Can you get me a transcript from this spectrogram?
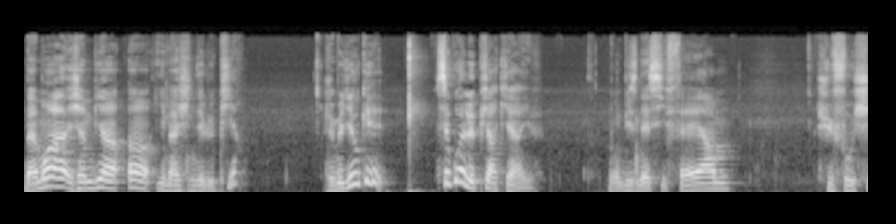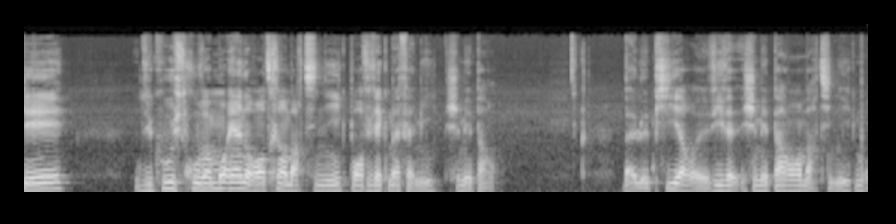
Ben moi j'aime bien un imaginer le pire. Je me dis ok c'est quoi le pire qui arrive? Mon business y ferme, je suis fauché, du coup je trouve un moyen de rentrer en Martinique pour vivre avec ma famille chez mes parents. Ben, le pire euh, vivre chez mes parents en Martinique bon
